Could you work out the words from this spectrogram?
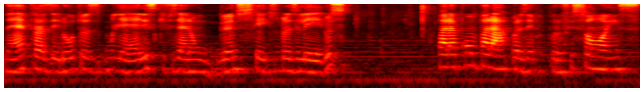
né, trazer outras mulheres que fizeram grandes feitos brasileiros para comparar, por exemplo, profissões,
